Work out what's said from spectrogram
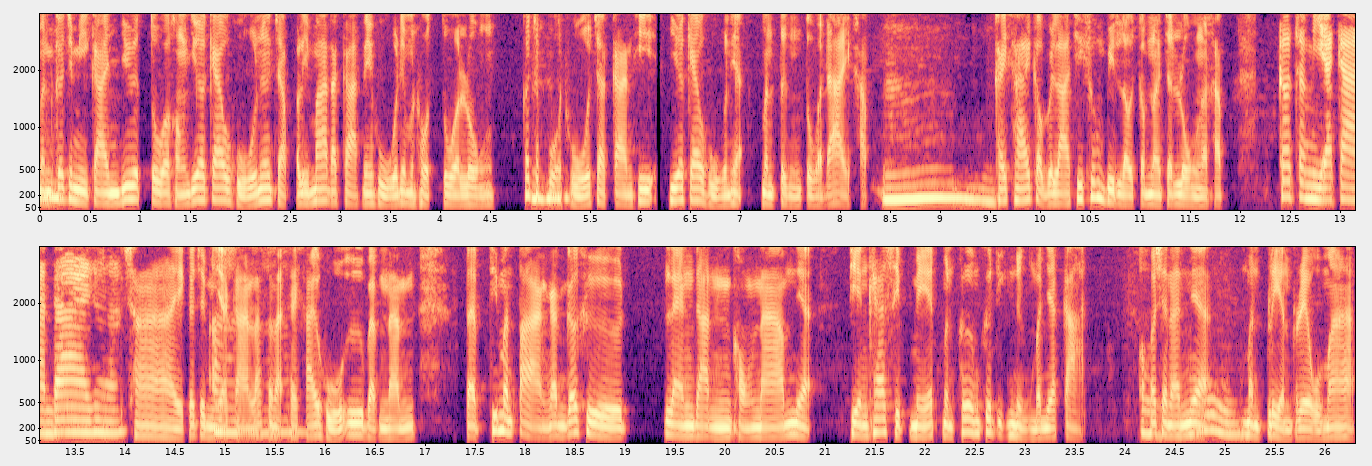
มันก็จะมีการยืดตัวของเยื่อแก้วหู เนื่องจากปริมาตรอากาศในหูเนี่ยมันหดตัวลง ก็จะปวดหูจากการที่เยื่อแก้วหูเนี่ยมันตึงตัวได้ครับคล้ายๆ กับเวลาที่เครื่องบินเรากำลังจะลงนะครับ ก็จะมีอาการได้ใช่ไหมใช่ก็จะมีอาการลักษณะคล้ายๆ หูอื้อแบบนั้น แต่ที่มันต่างกันก็คือ แรงดันของน้ำเนี่ย เพียงแค่สิบเมตร มันเพิ่มขึ้นอีกหนึ่งบรรยากาศ เพราะฉะนั้นเนี่ยมันเปลี่ยนเร็วมาก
